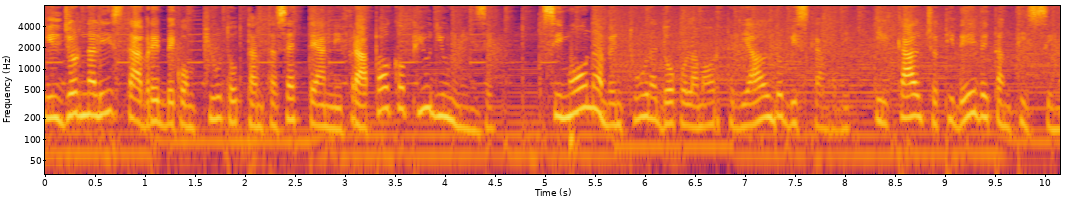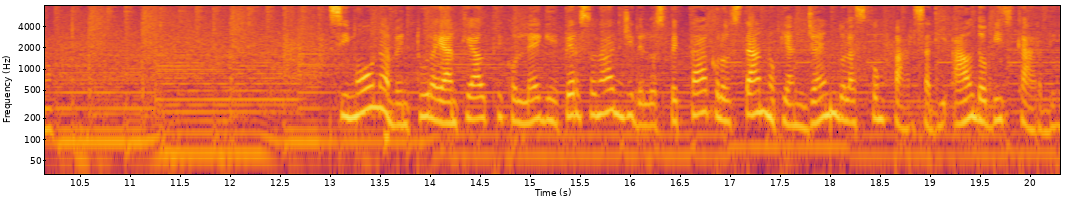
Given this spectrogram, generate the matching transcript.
Il giornalista avrebbe compiuto 87 anni fra poco più di un mese. Simona Ventura dopo la morte di Aldo Biscardi, il calcio ti deve tantissimo. Simona Ventura e anche altri colleghi e personaggi dello spettacolo stanno piangendo la scomparsa di Aldo Biscardi,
